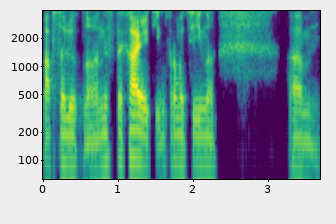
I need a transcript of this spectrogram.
абсолютно, не стихають інформаційно. ем,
